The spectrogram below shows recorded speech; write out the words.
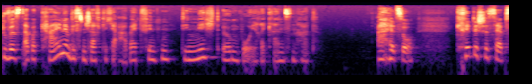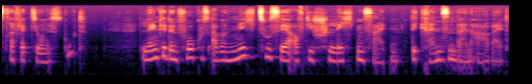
Du wirst aber keine wissenschaftliche Arbeit finden, die nicht irgendwo ihre Grenzen hat. Also, kritische Selbstreflexion ist gut. Lenke den Fokus aber nicht zu sehr auf die schlechten Seiten, die Grenzen deiner Arbeit,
